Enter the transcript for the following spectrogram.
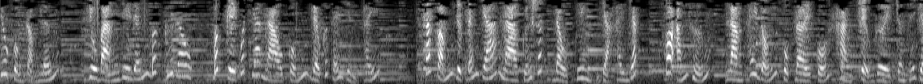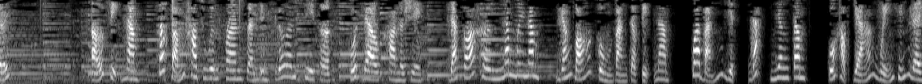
vô cùng rộng lớn, dù bạn đi đến bất cứ đâu, bất kỳ quốc gia nào cũng đều có thể nhìn thấy. Tác phẩm được đánh giá là quyển sách đầu tiên và hay nhất, có ảnh hưởng làm thay đổi cuộc đời của hàng triệu người trên thế giới. Ở Việt Nam, tác phẩm How to Win Friends and Influence People của Dale Carnegie đã có hơn 50 năm gắn bó cùng bạn đọc Việt Nam qua bản dịch đắc nhân tâm của học giả Nguyễn Hiến Lê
